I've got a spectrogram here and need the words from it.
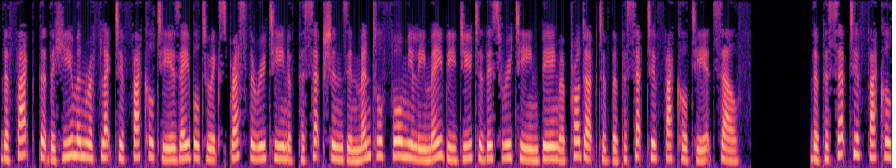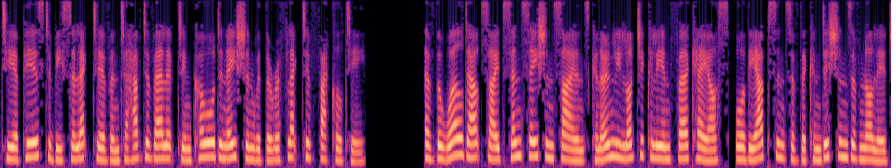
The fact that the human reflective faculty is able to express the routine of perceptions in mental formulae may be due to this routine being a product of the perceptive faculty itself. The perceptive faculty appears to be selective and to have developed in coordination with the reflective faculty. Of the world outside sensation science can only logically infer chaos, or the absence of the conditions of knowledge.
